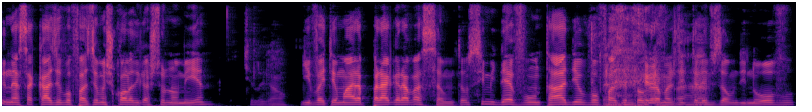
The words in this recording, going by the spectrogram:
nessa casa eu vou fazer uma escola de gastronomia Que legal. e vai ter uma área para gravação. Então, se me der vontade, eu vou fazer programas de televisão de novo.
